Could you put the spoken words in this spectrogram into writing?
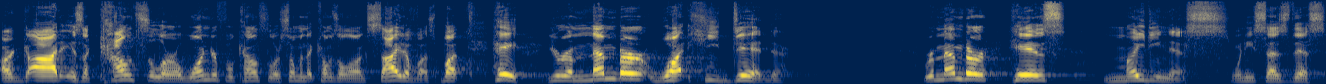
our God is a counselor, a wonderful counselor, someone that comes alongside of us. But hey, you remember what he did. Remember his mightiness when he says this,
